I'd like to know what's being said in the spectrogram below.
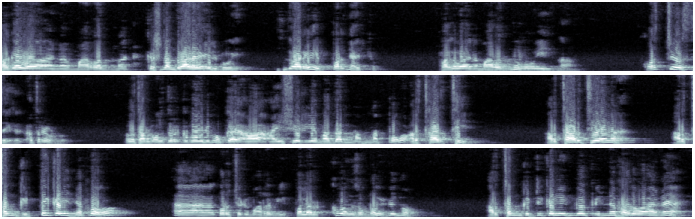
ഭഗവാനെ മറന്ന് കൃഷ്ണൻ ദ്വാരകയിൽ പോയി. ദ്വാരകയിൽ പറഞ്ഞയച്ചു. ഭഗവാനെ മറന്നുപോയി എന്നാണ്. കുറച്ച് ദിവസത്തേക്ക് അത്രേ ഉള്ളൂ. അപ്പോൾ ധർമ്മപുത്രർക്ക് പോലും ഒക്കെ ആ ഐശ്വര്യ മതം വന്നപ്പോൾ അർത്ഥാർത്ഥി. അർത്ഥാർത്ഥിയാണ്. അർത്ഥം കിട്ടിക്കഴിഞ്ഞപ്പോൾ കുറച്ചൊരു മറവി. പലർക്കും അത് സംഭവിക്കുന്നു. അർത്ഥം കിട്ടിക്കഴിയുമ്പോൾ പിന്നെ ഭഗവാന്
